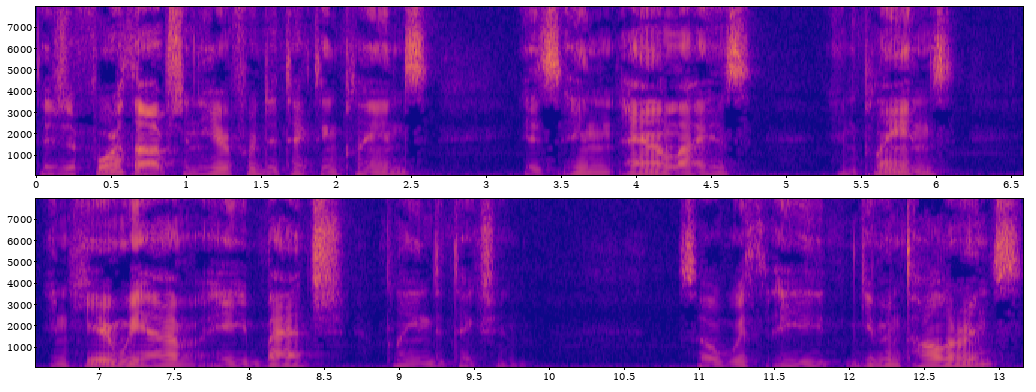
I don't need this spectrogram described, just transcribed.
There's a fourth option here for detecting planes. It's in Analyze in Planes. And here we have a batch plane detection. So with a given tolerance,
